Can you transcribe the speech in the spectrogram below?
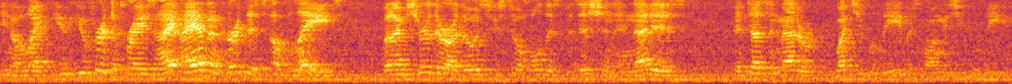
you know, like you, you've heard the phrase, and I, I haven't heard this of late, but I'm sure there are those who still hold this position, and that is, it doesn't matter what you believe as long as you believe.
